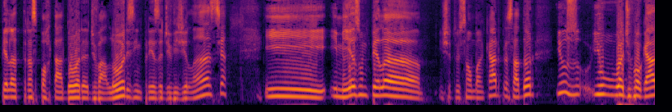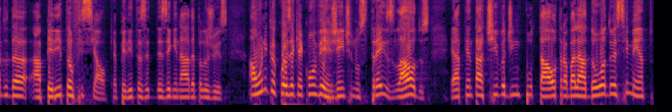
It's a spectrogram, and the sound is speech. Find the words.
pela transportadora de valores, empresa de vigilância, e, e mesmo pela instituição bancária, prestador, e, os, e o advogado da a perita oficial, que é a perita designada pelo juiz. A única coisa que é convergente nos três laudos é a tentativa de imputar ao trabalhador o adoecimento,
